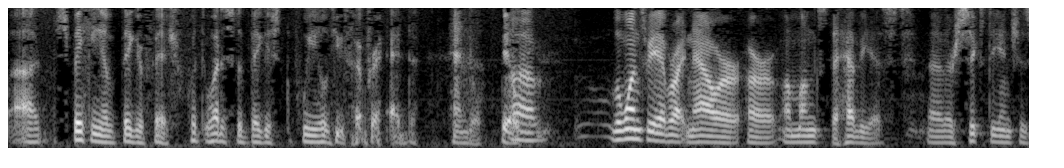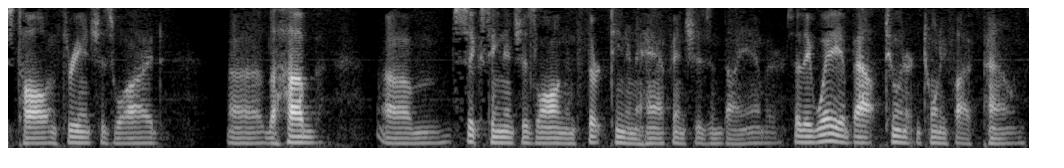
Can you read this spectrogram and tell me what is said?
Uh, speaking of bigger fish, what, what is the biggest wheel you've ever had to handle? Build? Uh, the ones we have right now are, are amongst the heaviest. Uh, they're 60 inches tall and 3 inches wide. Uh, the hub, um, 16 inches long and 13 and a half inches in diameter. So they weigh about 225 pounds.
